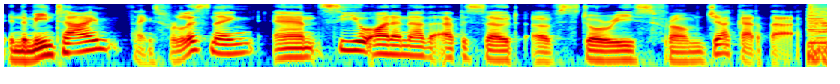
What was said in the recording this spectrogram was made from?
In the meantime, thanks for listening and see you on another episode of Stories from Jakarta.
